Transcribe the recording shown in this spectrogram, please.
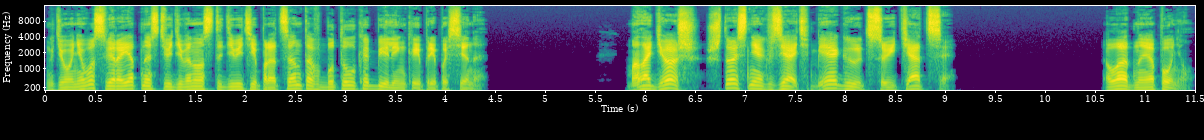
где у него с вероятностью 99% бутылка беленькой припасена. «Молодежь, что с них взять? Бегают, суетятся». «Ладно, я понял.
